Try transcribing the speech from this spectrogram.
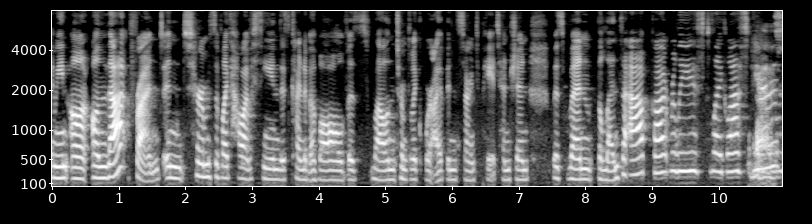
i mean on on that front in terms of like how i've seen this kind of evolve as well well in terms of like where I've been starting to pay attention was when the Lensa app got released like last yes. year.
